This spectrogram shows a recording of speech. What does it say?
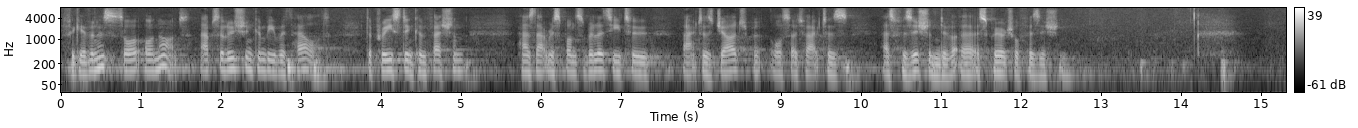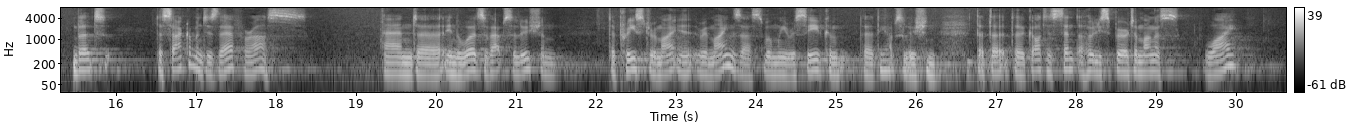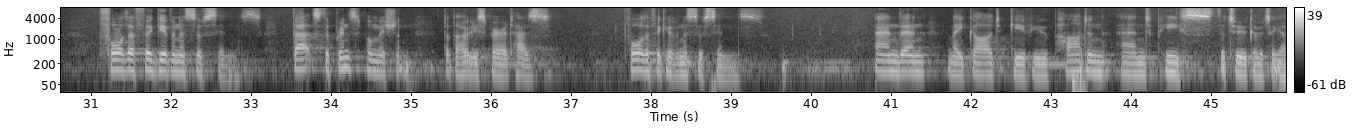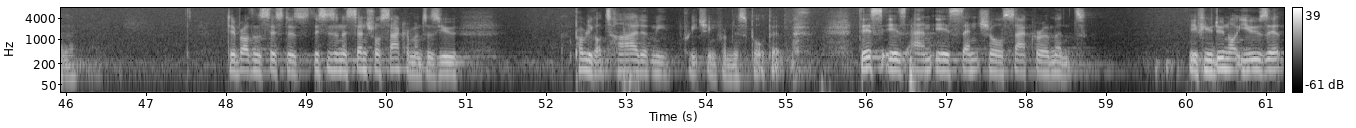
forgiveness or, or not. Absolution can be withheld. The priest in confession has that responsibility to act as judge, but also to act as, as physician, uh, a spiritual physician. But the sacrament is there for us. And uh, in the words of absolution, the priest remi- reminds us when we receive the, the, absolution that the, the God has sent the Holy Spirit among us. Why? For the forgiveness of sins. That's the principal mission that the Holy Spirit has for the forgiveness of sins. And then may God give you pardon and peace. The two go together. Dear brothers and sisters, this is an essential sacrament as you probably got tired of me preaching from this pulpit. this is an essential sacrament. If you do not use it,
